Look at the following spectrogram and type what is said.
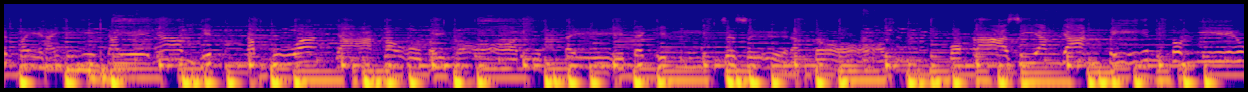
ขึ้นไปในใจงามผิดกับหัวอยากเข้าไปกอดได้แต่คิดซื่อดังดอกบอกลาเสียงยานปีนต้นยิ้ว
